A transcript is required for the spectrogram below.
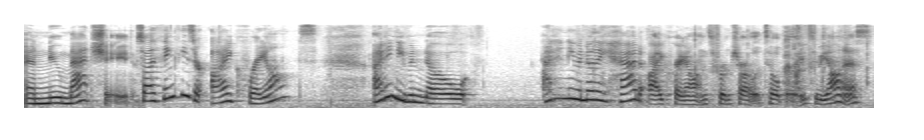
a new matte shade. So I think these are eye crayons. I didn't even know I didn't even know they had eye crayons from Charlotte Tilbury, to be honest.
